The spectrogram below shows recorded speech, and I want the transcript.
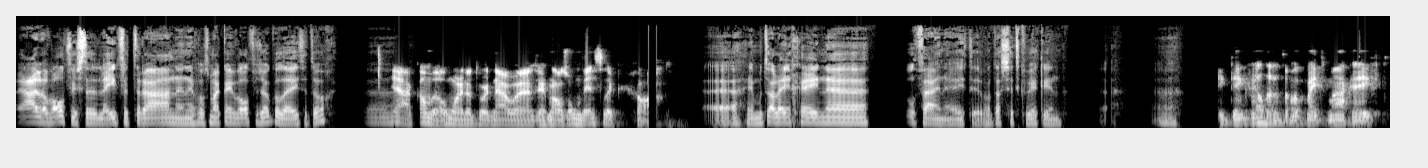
Ja, de walvis leven eraan. En volgens mij kan je walvis ook wel eten, toch? ja, kan wel. Maar dat wordt nou zeg maar als onwenselijk geacht. je moet alleen geen dolfijn eten, want daar zit kwik in. Ja ik denk wel dat het er ook mee te maken heeft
